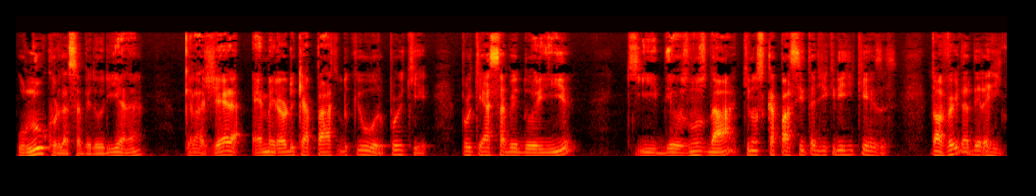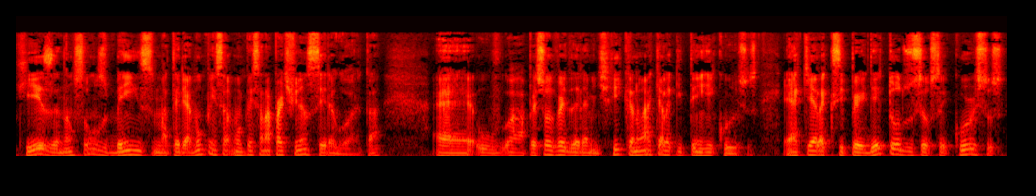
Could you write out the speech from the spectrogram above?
o lucro da sabedoria, né? O que ela gera é melhor do que a prata do que o ouro. Por quê? Porque é a sabedoria que Deus nos dá que nos capacita a adquirir riquezas. Então a verdadeira riqueza não são os bens materiais. Vamos pensar, vamos pensar na parte financeira agora, tá? É, o, a pessoa verdadeiramente rica não é aquela que tem recursos, é aquela que se perder todos os seus recursos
